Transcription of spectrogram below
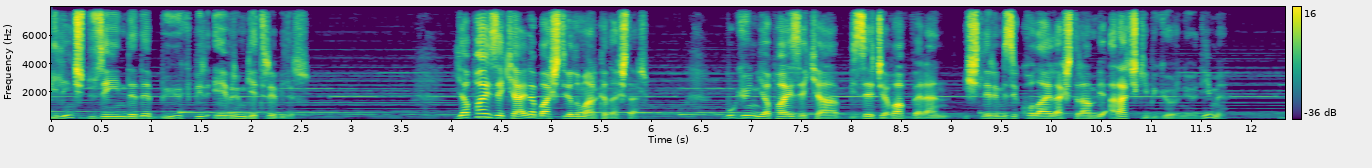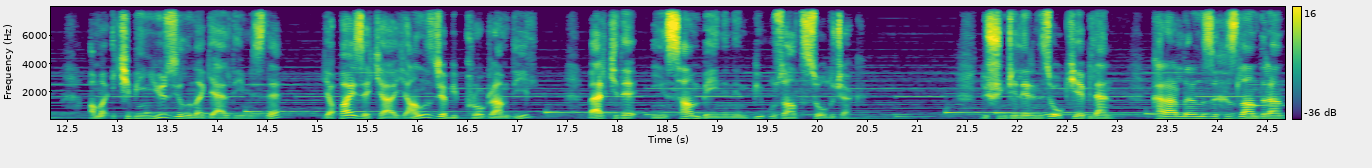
bilinç düzeyinde de büyük bir evrim getirebilir. Yapay zeka ile başlayalım arkadaşlar. Bugün yapay zeka bize cevap veren, işlerimizi kolaylaştıran bir araç gibi görünüyor değil mi? Ama 2100 yılına geldiğimizde yapay zeka yalnızca bir program değil, belki de insan beyninin bir uzantısı olacak. Düşüncelerinizi okuyabilen, kararlarınızı hızlandıran,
